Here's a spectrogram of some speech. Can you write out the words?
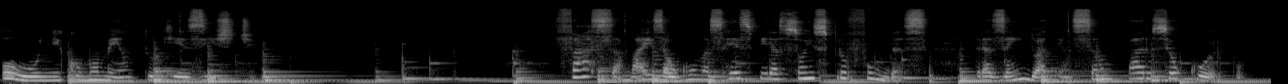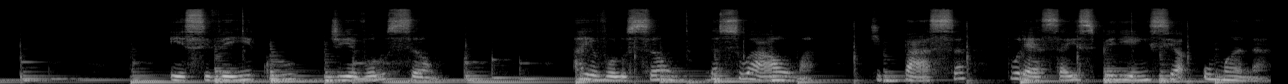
o único momento que existe. Faça mais algumas respirações profundas, trazendo a atenção para o seu corpo. Esse veículo de evolução, a evolução da sua alma, que passa por essa experiência humana,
